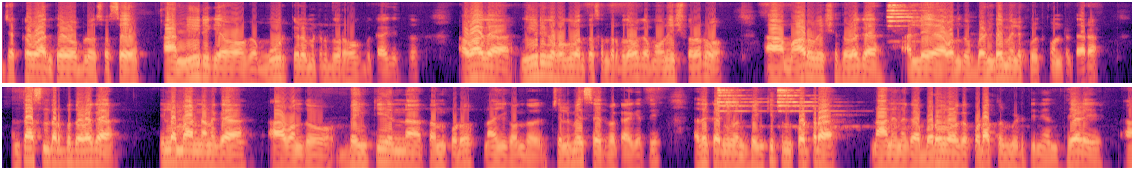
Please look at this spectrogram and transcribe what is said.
ಜಕ್ಕವ್ವ ಅಂತೇಳಿ ಒಬ್ಳು ಸೊಸೆ ಆ ನೀರಿಗೆ ಅವಾಗ ಮೂರ್ ಕಿಲೋಮೀಟರ್ ದೂರ ಹೋಗ್ಬೇಕಾಗಿತ್ತು. ಅವಾಗ ನೀರಿಗೆ ಹೋಗುವಂತ ಸಂದರ್ಭದೊಳಗ ಮೌನೇಶ್ವರರು ಆ ಮಾರುವೇಷದೊಳಗ ಅಲ್ಲಿ ಒಂದು ಬಂಡೆ ಮೇಲೆ ಕುಳಿತುಕೊಂಡಿರ್ತಾರ. ಅಂತ ಸಂದರ್ಭದೊಳಗ, ಇಲ್ಲಮ್ಮ, ನನಗ ಆ ಒಂದು ಬೆಂಕಿಯನ್ನ ತಂದ್ಕೊಡು, ನಾ ಈಗ ಒಂದು ಚಿಲ್ಮೆ ಸೇದ್ಬೇಕಾಗೈತಿ. ಅದಕ್ಕೆ ನೀವು ಒಂದು ಬೆಂಕಿ ತಂದು ಕೊಟ್ರ ನಾನು ನಿನಗ ಬರೋದ್ರೊಳಗ ಕೊಡ ತುಂಬಿಡ್ತೀನಿ ಅಂತ ಹೇಳಿ ಆ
